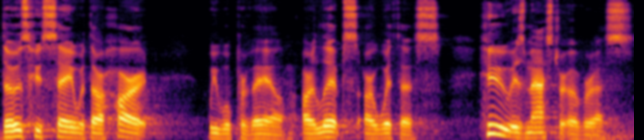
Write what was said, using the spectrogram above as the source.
Those who say with our heart, we will prevail, our lips are with us. Who is master over us?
